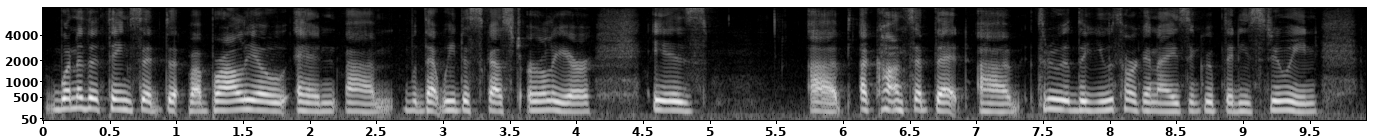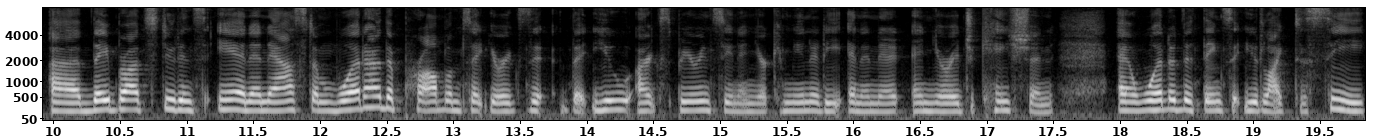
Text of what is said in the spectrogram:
one of the things that Braulio and um, that we discussed earlier is uh, a concept that uh, through the youth organizing group that he's doing, uh, they brought students in and asked them, "What are the problems that you're that you are experiencing in your community and in, it, in your education, and what are the things that you'd like to see,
